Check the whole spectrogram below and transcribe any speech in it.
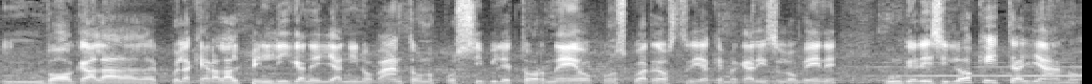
in voga la, quella che era l'Alpenliga negli anni 90, un possibile torneo con squadre austriache, magari slovene, ungheresi. L'hockey italiano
